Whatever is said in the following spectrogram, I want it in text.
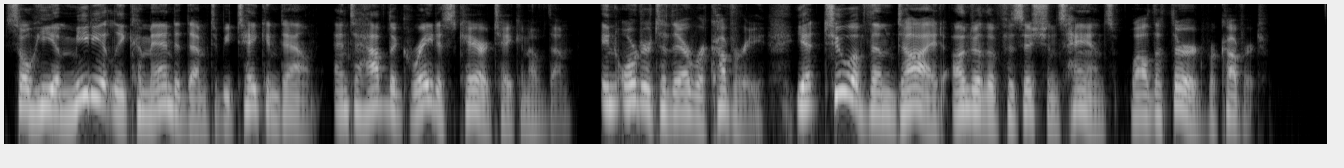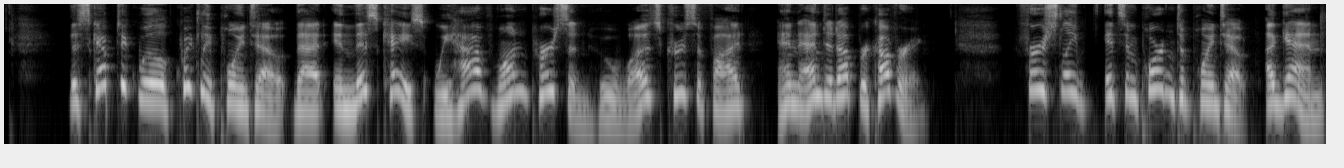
So he immediately commanded them to be taken down, and to have the greatest care taken of them, in order to their recovery. Yet two of them died under the physician's hands, while the third recovered. The skeptic will quickly point out that in this case, we have one person who was crucified and ended up recovering. Firstly, it's important to point out, again,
